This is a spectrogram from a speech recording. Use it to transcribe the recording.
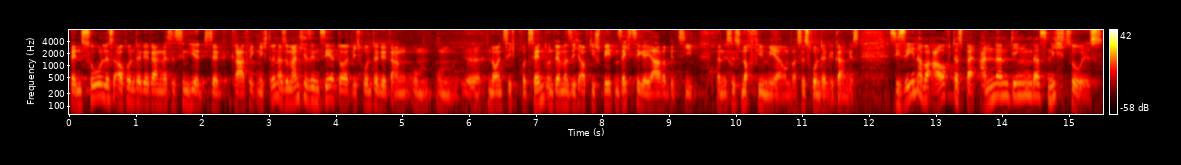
Benzol ist auch runtergegangen, das ist in hier dieser Grafik nicht drin. Also manche sind sehr deutlich runtergegangen um, um äh, 90 Prozent. Und wenn man sich auf die späten 60er Jahre bezieht, dann ist es noch viel mehr, um was es runtergegangen ist. Sie sehen aber auch, dass bei anderen Dingen das nicht so ist.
